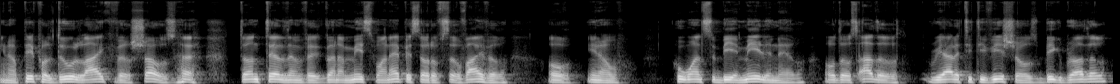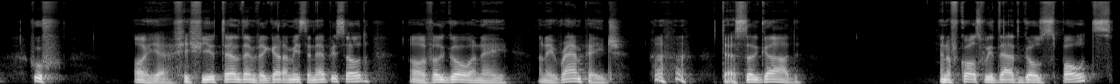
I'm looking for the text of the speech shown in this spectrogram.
You know, people do like their shows. Don't tell them they're gonna miss one episode of Survivor or, you know, Who Wants to Be a Millionaire or those other reality TV shows, Big Brother. Whew. Oh yeah, if you tell them they gotta miss an episode, oh, they'll go on a on a rampage. That's their god. And of course, with that goes sports.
